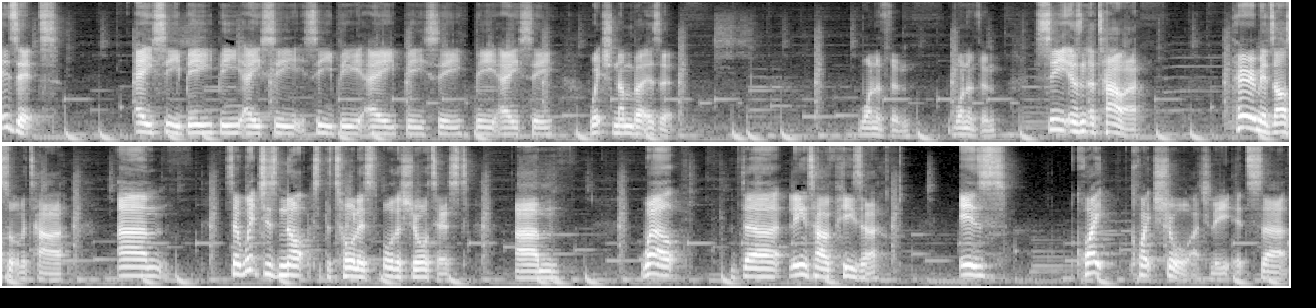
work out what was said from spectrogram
Is it ACB, BAC, CBA, BC, BAC? Which number is it? One of them. One of them. C isn't a tower. Pyramids are sort of a tower. Um, so which is not the tallest or the shortest? Um, well, the Leaning Tower of Pisa is quite quite short actually. It's uh,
